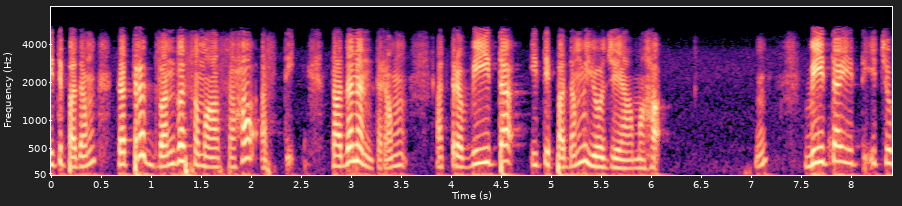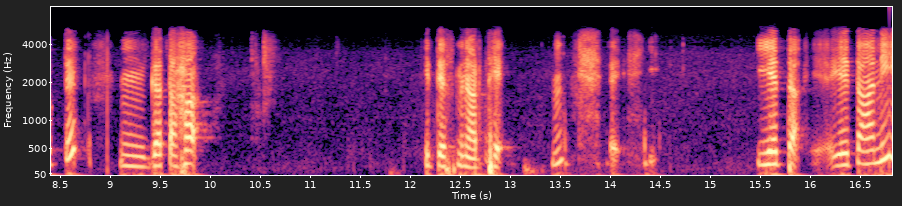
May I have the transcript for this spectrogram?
इति पदं तत्र द्वन्द्वसमासः अस्ति। तदनन्तरम् अत्र वीत इति पदं योजयामः। वीत इति इत्युक्ते गतः इत्यस्मिन् अर्थे। एत एतानि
